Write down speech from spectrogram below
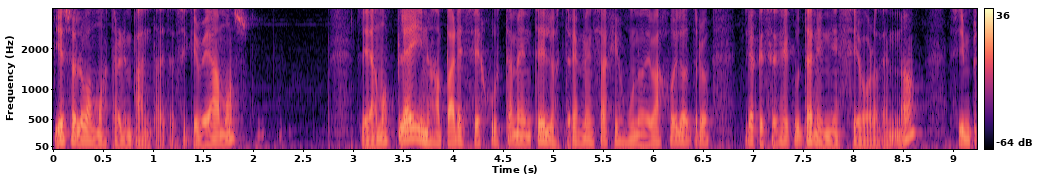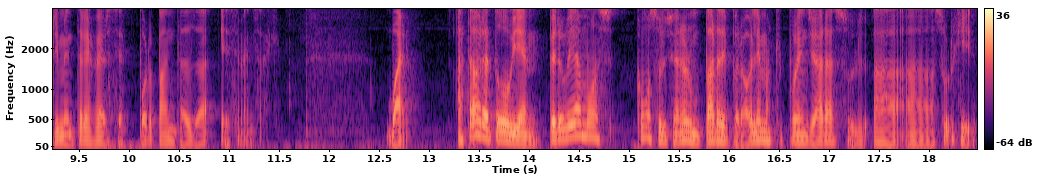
Y eso lo va a mostrar en pantalla. Así que veamos. Le damos play y nos aparece justamente los tres mensajes uno debajo del otro, ya que se ejecutan en ese orden, ¿no? Se imprimen tres veces por pantalla ese mensaje. Bueno, hasta ahora todo bien, pero veamos cómo solucionar un par de problemas que pueden llegar a surgir.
